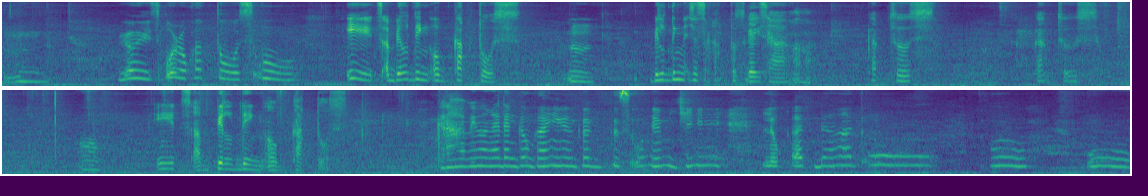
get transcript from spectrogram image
Mm. Guys, puro cactus. Oh. It's a building of cactus. Mm. Building na siya sa cactus guys ha. Oh. Cactus. Cactus. Oh. It's a building of cactus. Grabe mga danggaw kaya ng cactus. OMG. Look at that. Oh. Oh. Oh.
